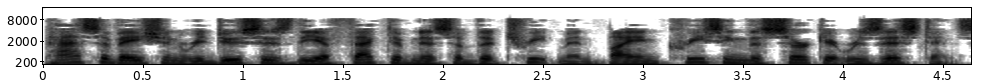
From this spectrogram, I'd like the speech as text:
Passivation reduces the effectiveness of the treatment by increasing the circuit resistance,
